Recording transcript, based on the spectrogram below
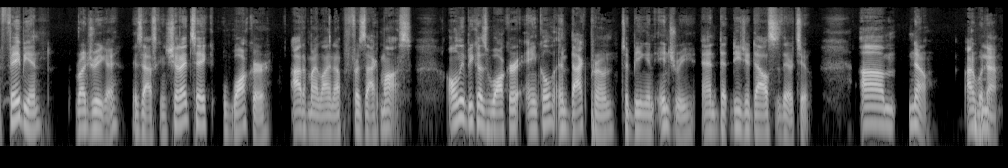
Fabian Rodriguez is asking, should I take Walker out of my lineup for Zach Moss? Only because Walker ankle and back prone to being an injury, and D- DeeJay Dallas is there too. Um, no, I wouldn't. No.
